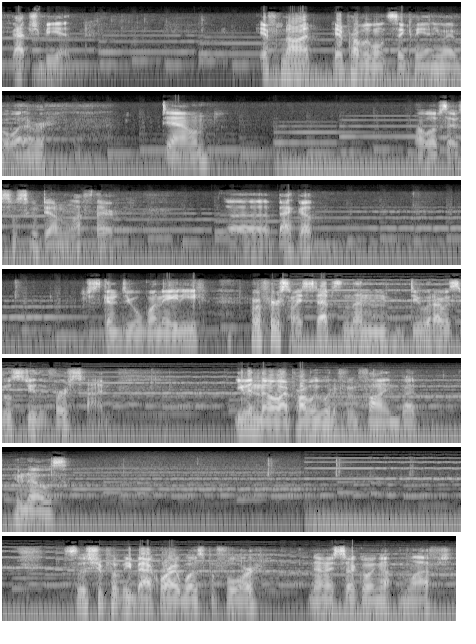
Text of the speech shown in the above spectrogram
That should be it. If not, it probably won't sync me anyway, but whatever. Down. Oh, whoops, I was supposed to go down and left there. Uh, back up. Just gonna do a 180, reverse my steps, and then do what I was supposed to do the first time. Even though I probably would have been fine, but who knows. So this should put me back where I was before. Now I start going up and left.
